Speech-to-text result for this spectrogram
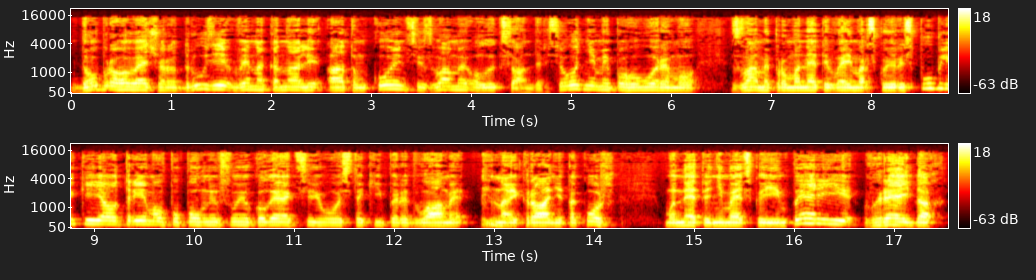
Доброго вечора, друзі! Ви на каналі Atom Coins і з вами Олександр. Сьогодні ми поговоримо з вами про монети Веймарської Республіки. Я отримав, поповнив свою колекцію. Ось такі перед вами на екрані. Також монети Німецької імперії в грейдах.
